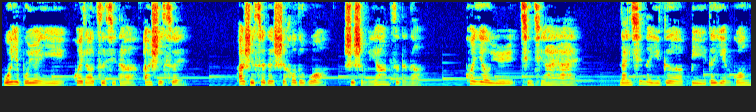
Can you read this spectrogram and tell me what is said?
我也不愿意回到自己的二十岁。二十岁的时候的我是什么样子的呢？困囿于情情爱爱，男性的一个鄙夷的眼光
